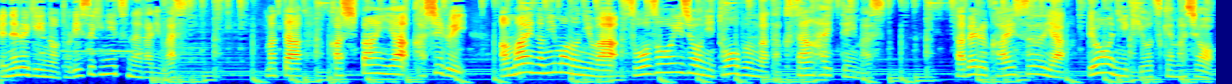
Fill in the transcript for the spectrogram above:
エネルギーの摂りすぎにつながります。また菓子パンや菓子類甘い飲み物には想像以上に糖分がたくさん入っています。食べる回数や量に気をつけましょう。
